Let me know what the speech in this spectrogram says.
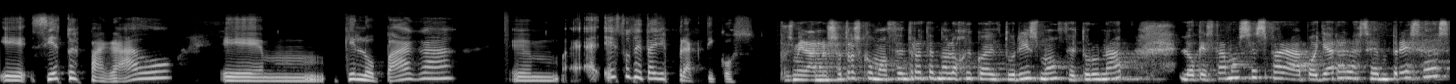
Eh, si esto es pagado, em, ¿quién lo paga? Em, esos detalles prácticos. Pues mira, nosotros como Centro Tecnológico del Turismo, CETURUNAP, lo que estamos es para apoyar a las empresas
